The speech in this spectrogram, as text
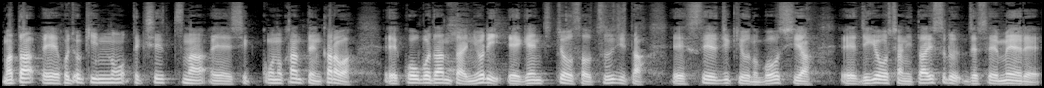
また、えー、補助金の適切な、えー、執行の観点からは、えー、公募団体により、えー、現地調査を通じた、えー、不正受給の防止や、えー、事業者に対する是正命令、義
